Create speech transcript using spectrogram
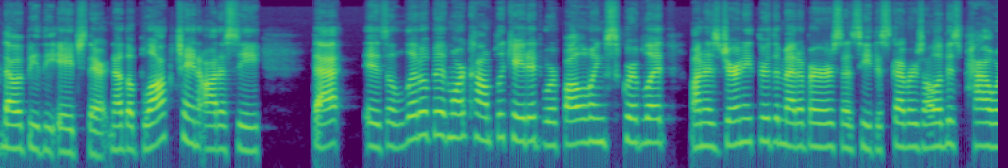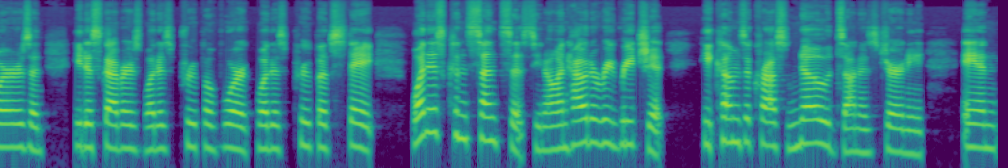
That would be the age there. Now, the blockchain odyssey, that is a little bit more complicated. We're following Scribblet on his journey through the metaverse as he discovers all of his powers and he discovers what is proof of work, what is proof of stake, what is consensus, you know, and how to re reach it. He comes across nodes on his journey. And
